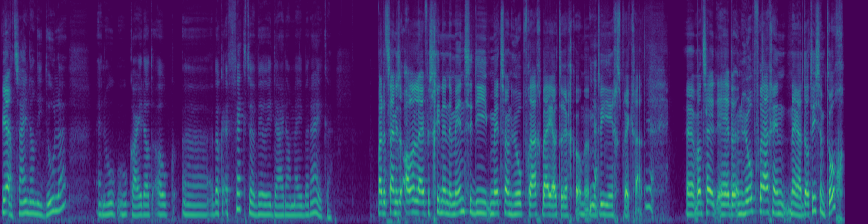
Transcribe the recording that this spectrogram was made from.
Ja. Wat zijn dan die doelen? En hoe, hoe kan je dat ook, uh, welke effecten wil je daar dan mee bereiken? Maar dat zijn dus allerlei verschillende mensen die met zo'n hulpvraag bij jou terechtkomen, Ja. met wie je in gesprek gaat. Ja. Eh, want zij hebben een hulpvraag en nou ja, dat is hem toch?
